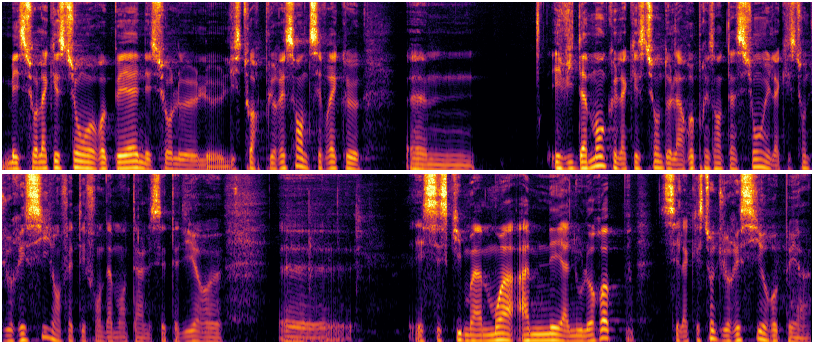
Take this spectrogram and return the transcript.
mais sur la question européenne et sur l'histoire plus récente, c'est vrai que évidemment que la question de la représentation et la question du récit en fait est fondamentale. C'est-à-dire, euh, euh, et c'est ce qui m'a moi amené à nous l'Europe, c'est la question du récit européen.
